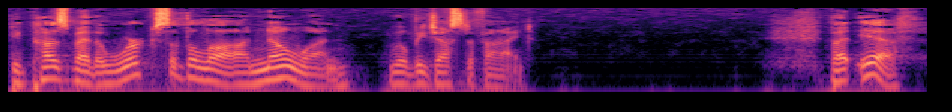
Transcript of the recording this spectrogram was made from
because by the works of the law no one will be justified. But if,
